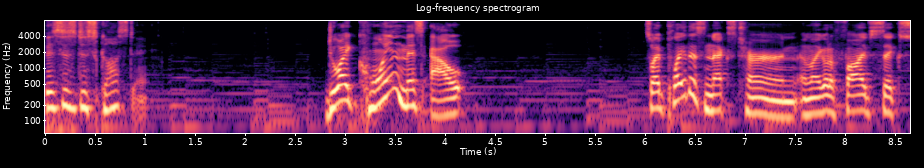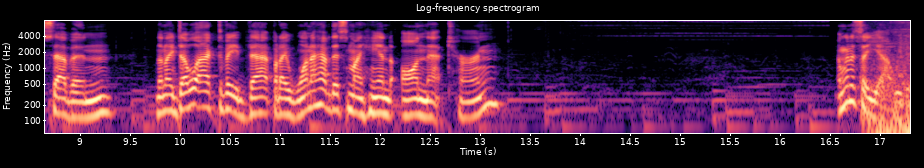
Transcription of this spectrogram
This is disgusting. Do I coin this out? So I play this next turn, and I go to five, six, seven. Then I double activate that, but I want to have this in my hand on that turn. I'm gonna say yeah, we do.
